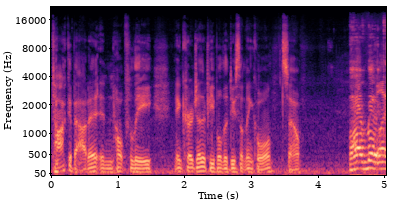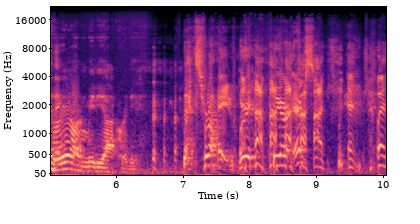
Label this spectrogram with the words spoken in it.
talk about it and hopefully encourage other people to do something cool. So I have made Well, I a think- career on mediocrity. that's right We're, we are ex- and, well,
